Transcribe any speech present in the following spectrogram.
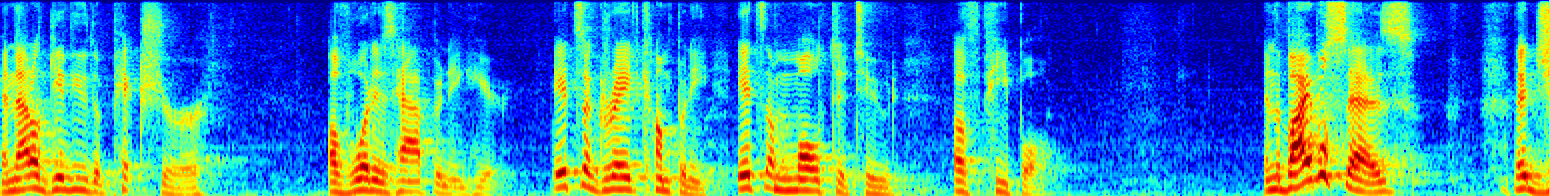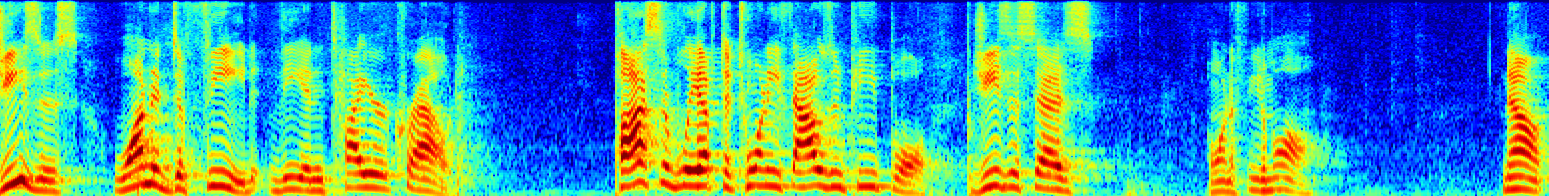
And that'll give you the picture of what is happening here. It's a great company, it's a multitude of people. And the Bible says that Jesus wanted to feed the entire crowd, possibly up to 20,000 people. Jesus says, I want to feed them all. Now,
